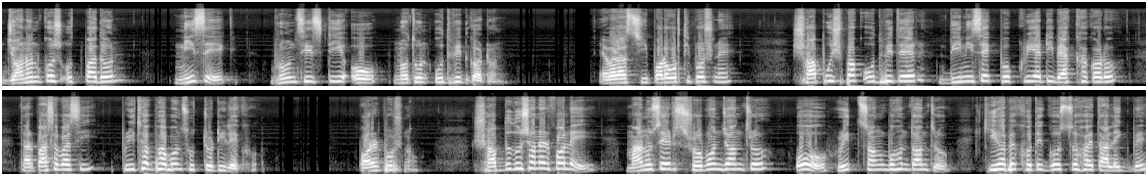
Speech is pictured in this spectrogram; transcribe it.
জননকোষ উৎপাদন নিষেক ভ্রূণ সৃষ্টি ও নতুন উদ্ভিদ গঠন। এবার আসছি পরবর্তী প্রশ্নে, সপুষ্পক উদ্ভিদের দ্বিনিষেক প্রক্রিয়াটি ব্যাখ্যা করো। তার পাশাপাশি পৃথক ভবন সূত্রটি লেখো। পরের প্রশ্ন, শব্দ দূষণের ফলে মানুষের শ্রবণ যন্ত্র ও হৃদসংবহন সংবহনতন্ত্র কীভাবে ক্ষতিগ্রস্ত হয় তা লিখবে।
